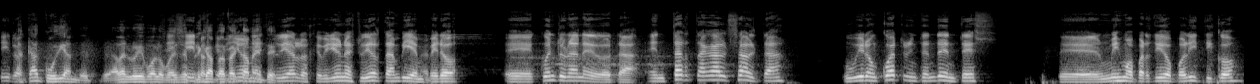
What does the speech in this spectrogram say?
Sí, Acá acudían de. A ver, Luis, vos lo Sí, podés sí, explicar los perfectamente. estudiar, los que vinieron a estudiar también, Claro. pero eh, cuento una anécdota. En Tartagal, Salta, hubieron cuatro intendentes del mismo partido político,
